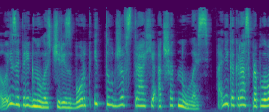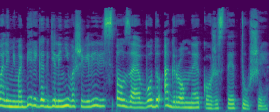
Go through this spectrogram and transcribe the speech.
Луиза перегнулась через борт и тут же в страхе отшатнулась. Они как раз проплывали мимо берега, где лениво шевелились, сползая в воду огромные кожистые туши.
